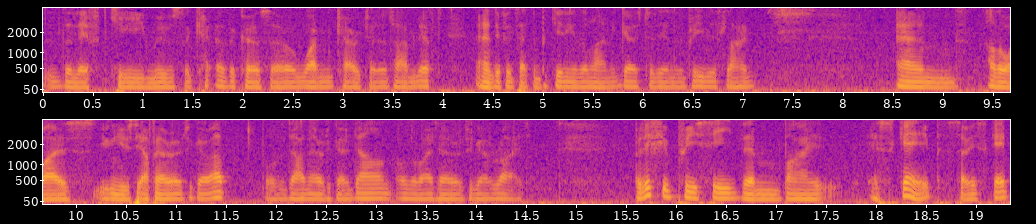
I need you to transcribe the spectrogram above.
the left key moves the, the cursor one character at a time left, and if it's at the beginning of the line, it goes to the end of the previous line. And otherwise, you can use the up arrow to go up, or the down arrow to go down, or the right arrow to go right. But if you precede them by escape, so escape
